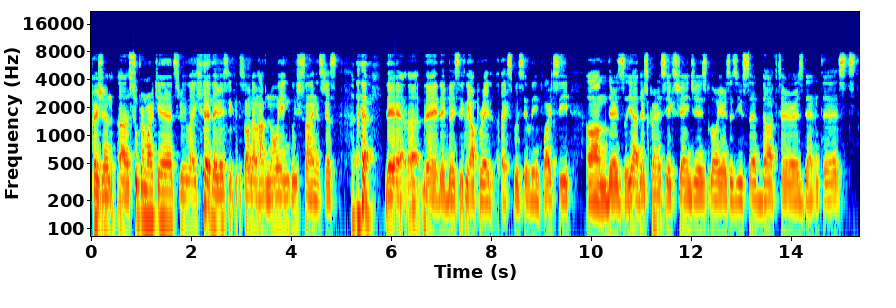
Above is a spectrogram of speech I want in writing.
Persian uh, supermarkets. We like they basically some of them have no English sign. It's just they uh, they they basically operate exclusively in Farsi. Um, there's yeah, there's currency exchanges, lawyers, as you said, doctors, dentists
